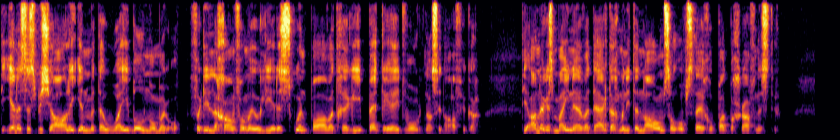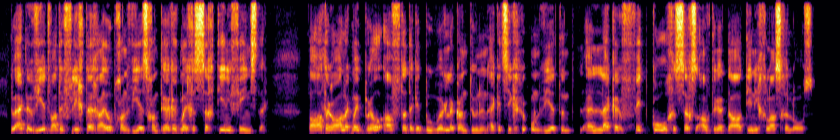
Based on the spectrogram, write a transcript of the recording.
Die een is 'n spesiale een met 'n Weibull nommer op vir die liggaam van my oorlede skoonpa wat gerepatriate word na Suid-Afrika. Die ander is myne wat 30 minute na hom sal opstyg op pad begrafnis toe. Toe ek nou weet watter vliegtyg hy op gaan wees, gaan druk ek my gesig teen die venster. Later haal ek my bril af dat ek dit behoorlik kan doen en ek het seker onwetend 'n lekker vet kol gesigsafdruk daar teen die glas gelos.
